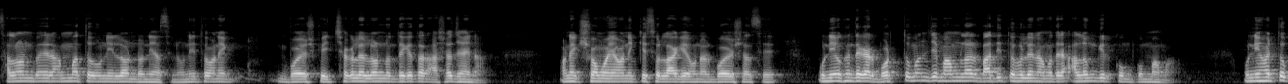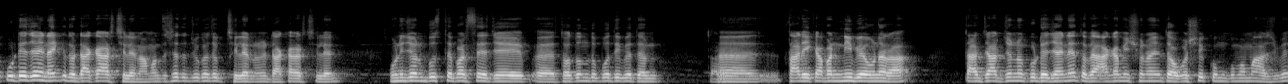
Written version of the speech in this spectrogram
সালমান ভাইয়ের আম্মা তো উনি লন্ডনে আছেন। উনি তো অনেক বয়স্ক ইচ্ছা করলে লন্ডন থেকে তো আর আসা যায় না। অনেক সময় অনেক কিছু লাগে, ওনার বয়স আছে। উনি ওখান থেকে আর বর্তমান যে মামলার বাদিত হলেন আমাদের আলমগীর কুমকুম মামা। উনি হয়তো কুটে যায় নাই, কিন্তু ডাকা আসছিলেন আমাদের সাথে যোগাযোগ ছিলেন, উনি ডাকা আসছিলেন উনি যখন বুঝতে পারছে যে তদন্ত প্রতিবেদন তারিখ আবার নিবে ওনারা, তার যার জন্য কুটে যায় না তবে আগামী শুনানিতে অবশ্যই কুমকুমামা আসবে।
